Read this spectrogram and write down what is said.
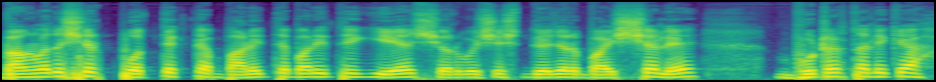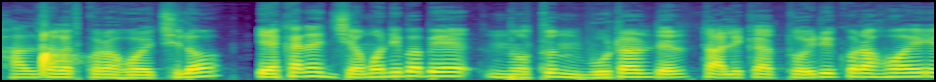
বাংলাদেশের প্রত্যেকটা বাড়িতে বাড়িতে গিয়ে সর্বশেষ দু হাজার বাইশ সালে ভোটার তালিকা হালনাগাদ করা হয়েছিল। এখানে যেমনইভাবে নতুন ভোটারদের তালিকা তৈরি করা হয়,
